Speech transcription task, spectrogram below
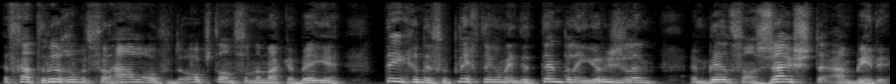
Het gaat terug op het verhaal over de opstand van de Maccabeeën tegen de verplichting om in de tempel in Jeruzalem een beeld van Zeus te aanbidden.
